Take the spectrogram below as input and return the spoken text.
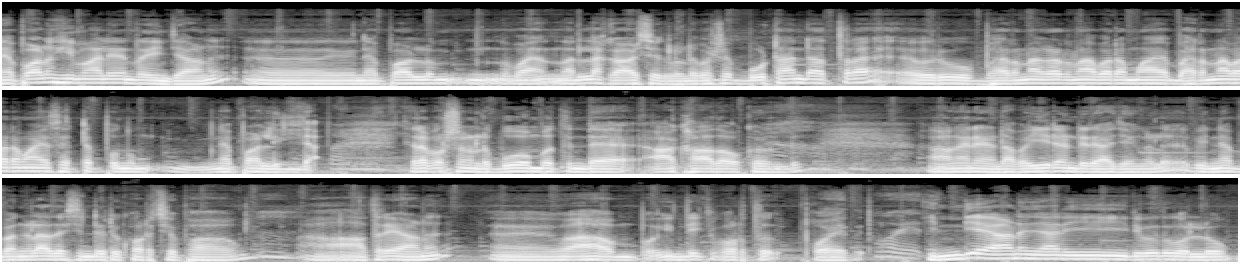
നേപ്പാളും ഹിമാലയൻ റേഞ്ചാണ് നേപ്പാളിലും നല്ല കാഴ്ചകളുണ്ട്. പക്ഷേ ഭൂട്ടാന്റെ അത്ര ഒരു ഭരണഘടനാപരമായ ഭരണപരമായ സെറ്റപ്പൊന്നും നേപ്പാളിലില്ല. ചില പ്രശ്നങ്ങളുണ്ട് ഭൂകമ്പത്തിന്റെ ആഘാതമൊക്കെ ഉണ്ട്. അങ്ങനെയുണ്ട്. അപ്പോൾ ഈ രണ്ട് രാജ്യങ്ങൾ പിന്നെ ബംഗ്ലാദേശിന്റെ ഒരു കുറച്ച് ഭാഗം അത്രയാണ് ഇന്ത്യയ്ക്ക് പുറത്ത് പോയത്. പോയത്. ഇന്ത്യയാണ് ഞാൻ ഈ ഇരുപത് കൊല്ലവും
